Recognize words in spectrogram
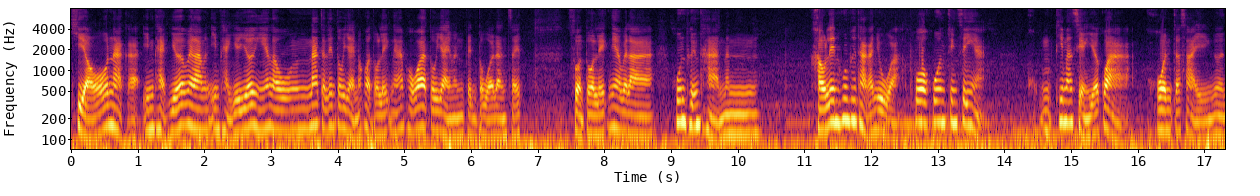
เขียวหนักอะ Impact เยอะเวลามัน Impact เยอะๆอย่างเงี้ยเราน่าจะเล่นตัวใหญ่มากกว่าตัวเล็กนะ เพราะว่าตัวใหญ่มันเป็นตัวดันเซ็ต ส่วนตัวเล็กเนี่ยเวลาหุ้นพื้นฐานมันเขาเล่นหุ้นพื้นฐานกันอยู่อะ พวกหุ้นซิ่งๆอะที่มันเสี่ยงเยอะกว่า คนจะใส่เงิน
